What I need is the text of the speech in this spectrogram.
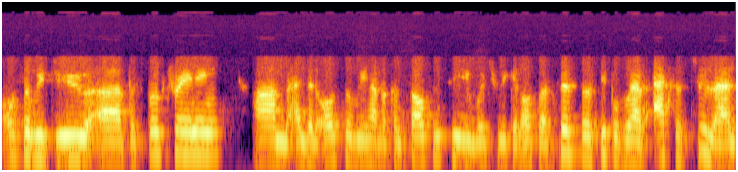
Also, we do uh, bespoke training, um, and then also we have a consultancy which we can also assist those people who have access to land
